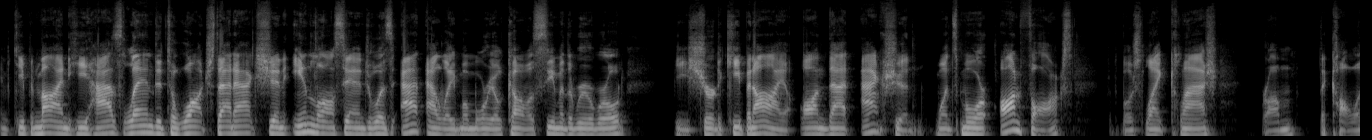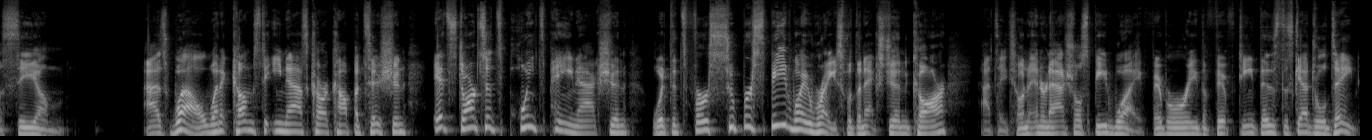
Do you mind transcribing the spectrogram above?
And keep in mind, he has landed to watch that action in Los Angeles at LA Memorial Coliseum in the real world. Be sure to keep an eye on that action once more on Fox for the Busch Light Clash from the Coliseum. As well, when it comes to eNASCAR competition, it starts its points paying action with its first super speedway race with the next gen car at Daytona International Speedway. February the 15th is the scheduled date.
